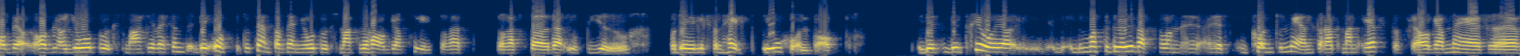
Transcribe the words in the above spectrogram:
Av vår, av vår jordbruksmark, jag vet inte, det är 80 procent av den jordbruksmark vi har går till för att, för att föda upp djur. Och det är liksom helt ohållbart. Det, det tror jag, det måste drivas från eh, konsumenter att man efterfrågar mer, eh,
